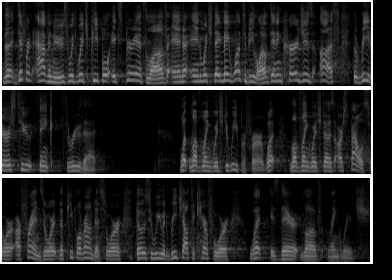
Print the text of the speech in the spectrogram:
the different avenues with which people experience love and in which they may want to be loved and encourages us, the readers, to think through that. What love language do we prefer? What love language does our spouse or our friends or the people around us or those who we would reach out to care for? What is their love language?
